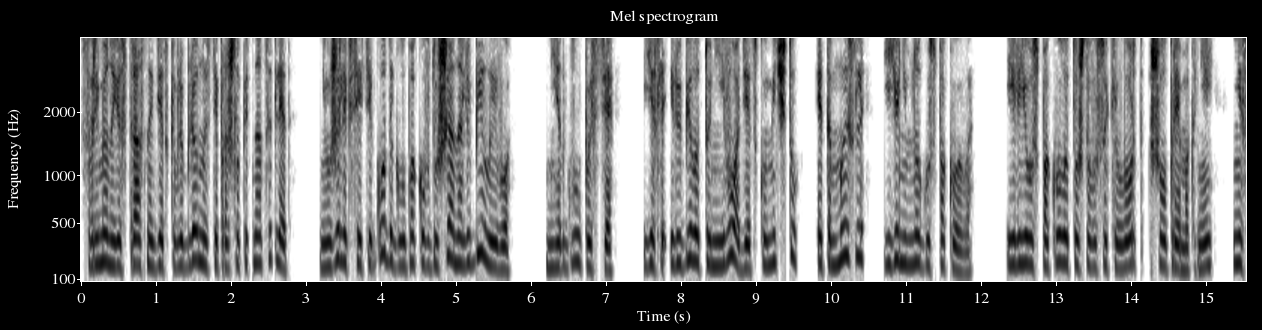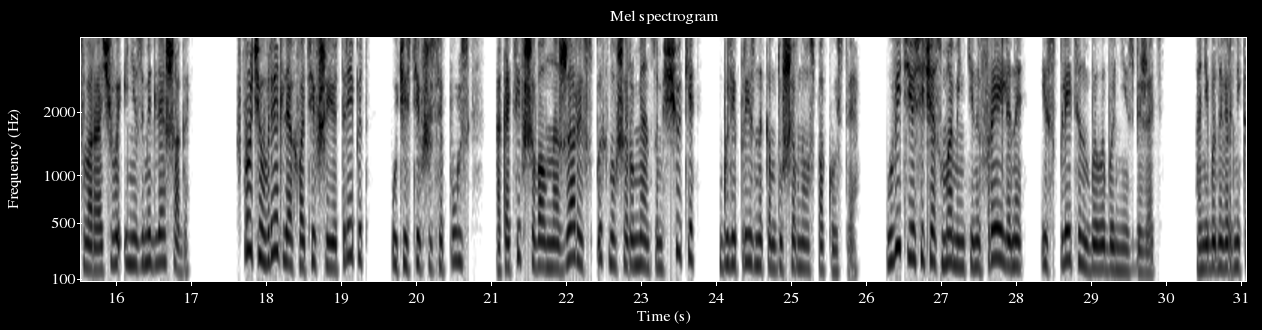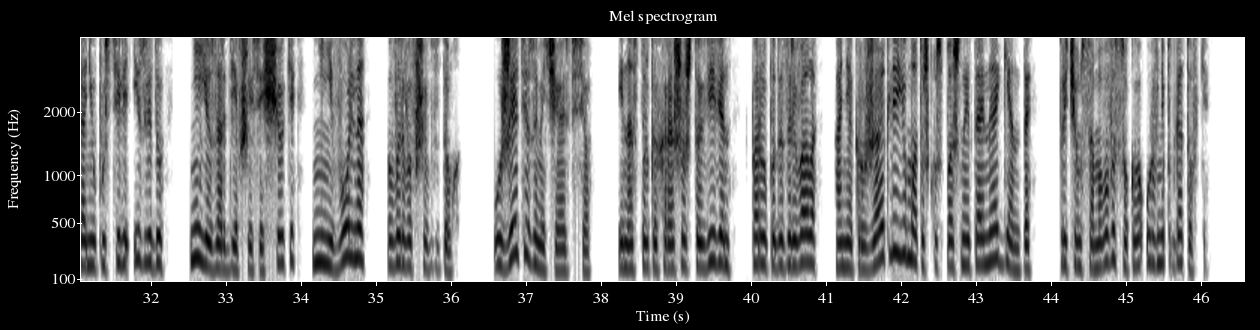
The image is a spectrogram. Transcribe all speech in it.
Со времен ее страстной детской влюбленности прошло пятнадцать лет. Неужели все эти годы глубоко в душе она любила его? Нет глупости. Если и любила, то не его, а детскую мечту. Эта мысль ее немного успокоила. Или ее успокоило то, что высокий лорд шел прямо к ней, не сворачивая и не замедляя шага. Впрочем, вряд ли охвативший ее трепет, участившийся пульс, окативший волна жары и вспыхнувший румянцем щеки были признаком душевного спокойствия. Увидеть ее сейчас маменькины фрейлины и сплетен было бы не избежать. Они бы наверняка не упустили из виду ни ее зардевшиеся щеки, ни невольно вырвавший вздох. Уже эти замечают все. И настолько хорошо, что Вивен порой подозревала, а не окружают ли ее матушку сплошные тайные агенты, причем самого высокого уровня подготовки.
